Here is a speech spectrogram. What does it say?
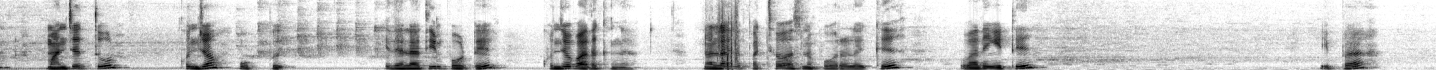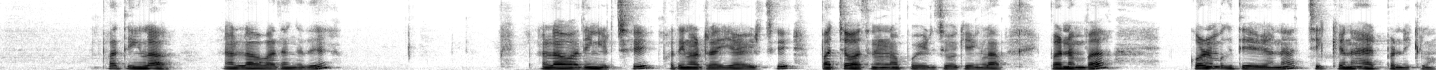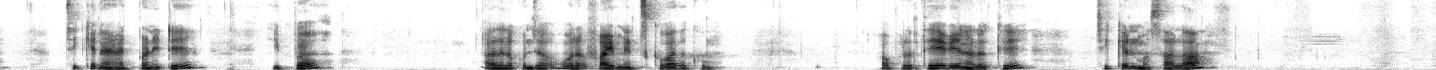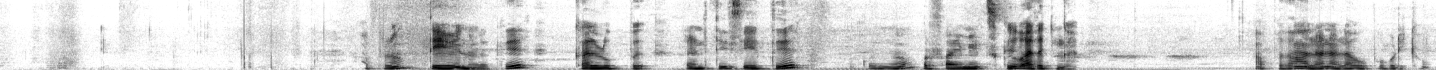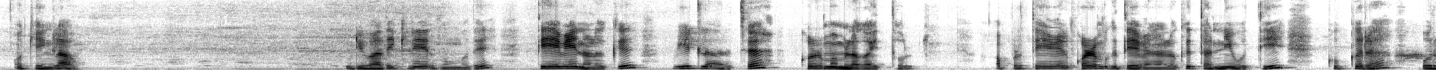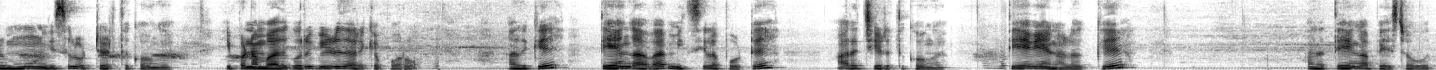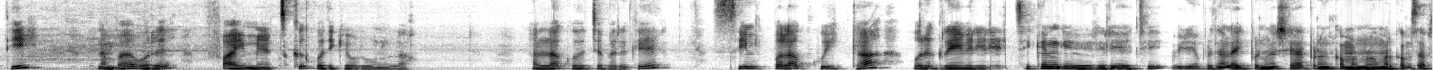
மஞ்சத்தூள் கொஞ்சம் உப்பு. இது எல்லாத்தையும் போட்டு கொஞ்சம் வதக்குங்க. நல்லா இந்த பச்சை வாசனை போகிற அளவுக்கு வதங்கிட்டு இப்போ பார்த்தீங்களா நல்லா வதங்குது. நல்லா வதங்கிடுச்சு. பார்த்தீங்கன்னா ட்ரை ஆகிடுச்சு பச்சை வாசனைலாம் போயிடுச்சு. ஓகேங்களா? இப்போ நம்ம குழம்புக்கு தேவையான சிக்கனை ஆட் பண்ணிக்கலாம். சிக்கனை ஆட் பண்ணிவிட்டு இப்போ அதில் கொஞ்சம் ஒரு ஃபைவ் மினிட்ஸ்க்கு வதக்கும் அப்புறம் தேவையான அளவுக்கு சிக்கன் மசாலா அப்புறம் தேவையான அளவுக்கு கல் உப்பு ரெண்டுத்தையும் சேர்த்து கொஞ்சம் ஒரு ஃபைவ் மினிட்ஸ்க்கு வதக்குங்க. அப்போ தான் அதில் நல்லா உப்பு பிடிக்கும். ஓகேங்களா? இப்படி வதக்கினே இருக்கும்போது தேவையான அளவுக்கு வீட்டில் அரைச்ச குழம்பு மிளகாய்த்தூள் அப்புறம் தேவையான குழம்புக்கு தேவையான அளவுக்கு தண்ணி ஊற்றி குக்கரை ஒரு மூணு விசில் விட்டு எடுத்துக்கோங்க. இப்போ நம்ம அதுக்கு ஒரு விழுது அரைக்க போகிறோம் அதுக்கு தேங்காவை மிக்சியில் போட்டு அரைச்சி எடுத்துக்கோங்க. தேவையான அளவுக்கு அந்த தேங்காய் பேஸ்ட்டை ஊற்றி நம்ம ஒரு ஃபைவ் மினிட்ஸ்க்கு கொதிக்க விடுவோங்களா நல்லா கொதித்த பிறகு சிம்பிளாக குயிக்காக ஒரு gravy ready chicken gravy ready ஆயிடுச்சு. வீடியோ பிடிச்சா லைக் பண்ணுங்கள் ஷேர் பண்ணுங்கள் கமெண்ட் பண்ணுங்கள் மறக்காமல் சப்ஸ்கிரைப்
